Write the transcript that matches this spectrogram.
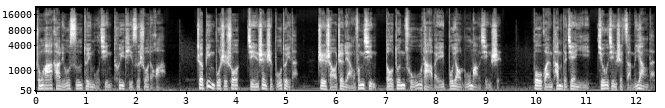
中阿喀琉斯对母亲推提斯说的话。这并不是说谨慎是不对的。至少这两封信都敦促乌大维不要鲁莽行事，不管他们的建议究竟是怎么样的，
